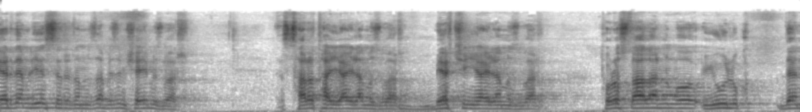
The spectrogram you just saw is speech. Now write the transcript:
Erdemli'nin sınırımızda bizim şeyimiz var. Sarıtay yaylamız var. Berçin yaylamız var. Toros Dağları'nın o Yuğluk'den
